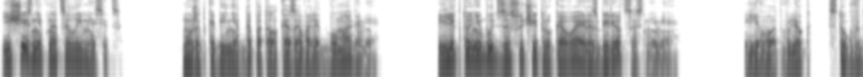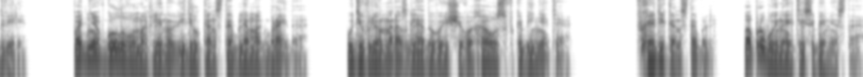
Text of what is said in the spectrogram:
исчезнет на целый месяц? Может, кабинет до потолка завалят бумагами, или кто-нибудь засучит рукава и разберется с ними. Его отвлек стук в двери. Подняв голову, Маклин увидел констебля Макбрайда, удивленно разглядывающего хаос в кабинете. «Входи, констебль. Попробуй найти себе место».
